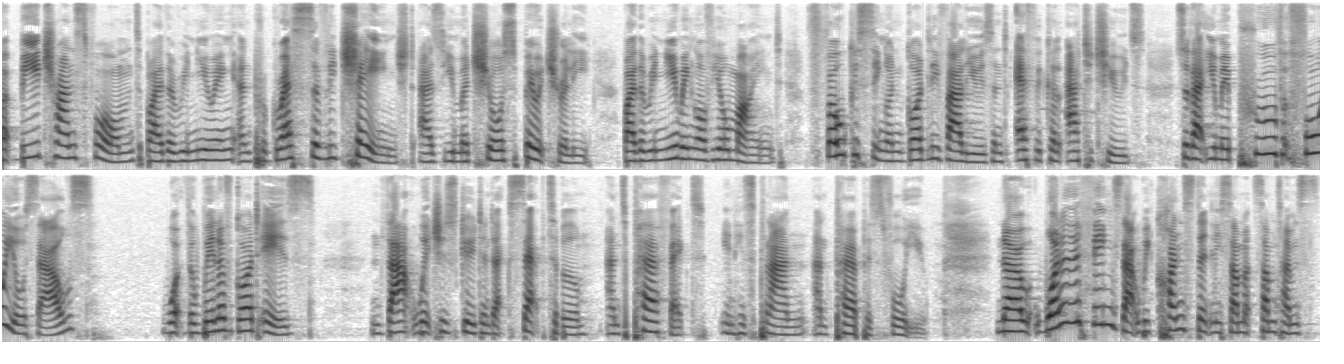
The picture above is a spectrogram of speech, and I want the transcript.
but be transformed by the renewing and progressively changed as you mature spiritually by the renewing of your mind, focusing on godly values and ethical attitudes, so that you may prove for yourselves what the will of God is, that which is good and acceptable and perfect in his plan and purpose for you. Now, one of the things that we constantly some, sometimes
